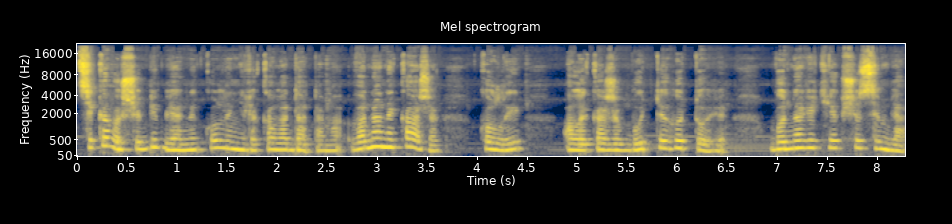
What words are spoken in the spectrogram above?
Цікаво, що Біблія ніколи не лякала датами. Вона не каже коли, але каже, будьте готові, бо навіть якщо земля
